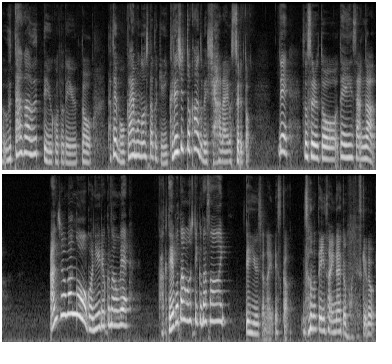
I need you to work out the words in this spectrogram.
疑うっていうことで言うと例えばお買い物をした時にクレジットカードで支払いをすると。でそうすると店員さんが「暗証番号をご入力の上確定ボタンを押してください」って言うじゃないですか。その店員さんいないと思うんですけど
